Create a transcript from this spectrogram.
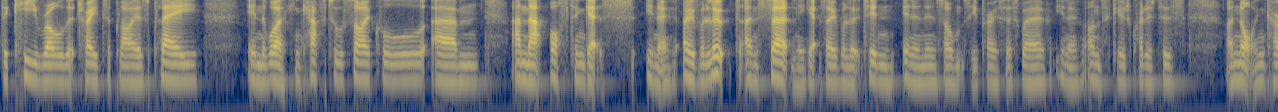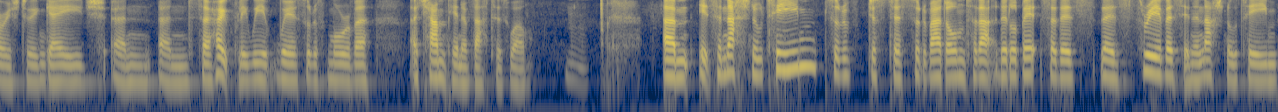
the key role that trade suppliers play in the working capital cycle, um, and that often gets you know overlooked, and certainly gets overlooked in in an insolvency process where you know unsecured creditors are not encouraged to engage, and and so hopefully we we're sort of more of a a champion of that as well. Hmm. Um, it's a national team, sort of just to sort of add on to that a little bit. So there's there's three of us in a national team,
